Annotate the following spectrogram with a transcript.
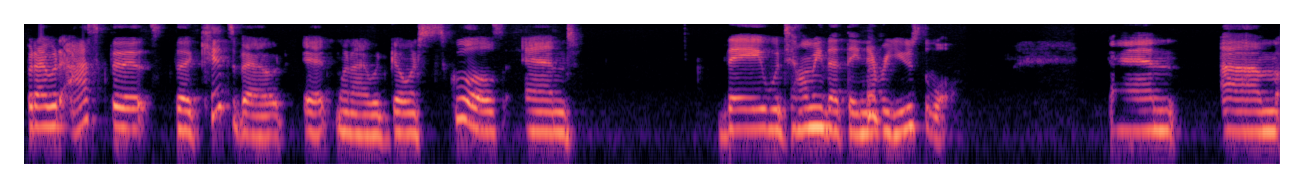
but I would ask the the kids about it when I would go into schools, and they would tell me that they never used the wool. And um,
